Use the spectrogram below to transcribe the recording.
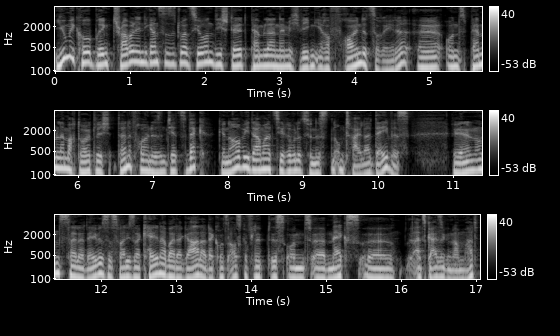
Yumiko bringt Trouble in die ganze Situation. Die stellt Pamela nämlich wegen ihrer Freunde zur Rede. Äh, und Pamela macht deutlich, deine Freunde sind jetzt weg. Genau wie damals die Revolutionisten um Tyler Davis. Wir erinnern uns, Tyler Davis, das war dieser Kellner bei der Gala, der kurz ausgeflippt ist und äh, Max äh, als Geisel genommen hat,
